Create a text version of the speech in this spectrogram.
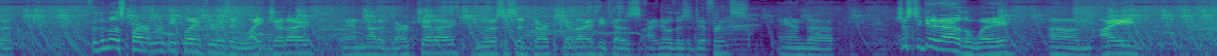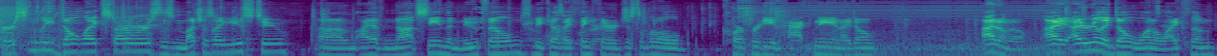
but for the most part, to be playing through as a light Jedi and not a dark Jedi. I Notice I said dark Jedi because I know there's a difference. And uh, just to get it out of the way, um, I personally don't like Star Wars as much as I used to. Um, I have not seen the new films because I think they're just a little corporatey and hackney, and I don't I don't know. I, I really don't want to like them.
